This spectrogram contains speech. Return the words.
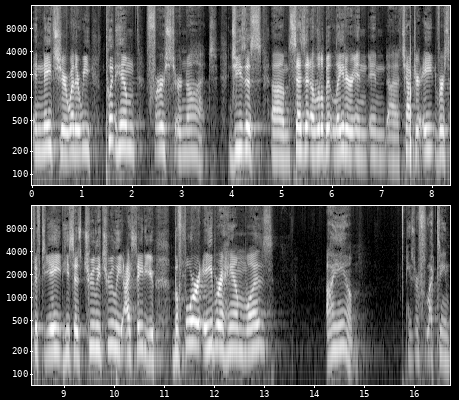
in nature, whether we put Him first or not. Jesus um, says it a little bit later in, in uh, chapter 8, verse 58. He says, Truly, truly, I say to you, before Abraham was, I am. He's reflecting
